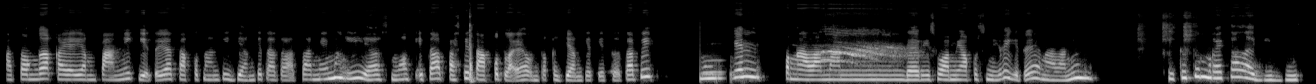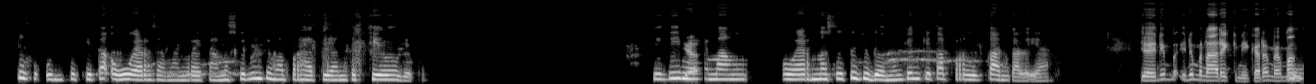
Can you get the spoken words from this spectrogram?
atau enggak kayak yang panik gitu ya takut nanti jangkit atau apa. Memang iya semua kita pasti takut lah ya untuk kejangkit itu. Tapi mungkin pengalaman dari suami aku sendiri gitu ya ngalamin itu tuh mereka lagi butuh untuk kita aware sama mereka meskipun cuma perhatian kecil gitu jadi ya. memang awareness itu juga mungkin kita perlukan kali ya. Ya ini ini menarik nih karena memang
